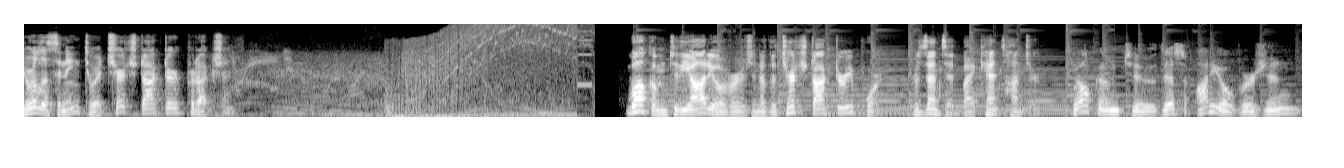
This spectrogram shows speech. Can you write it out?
You're listening to a Church Doctor production. Welcome to the audio version of the Church Doctor Report, presented by Kent Hunter. Welcome to this audio version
